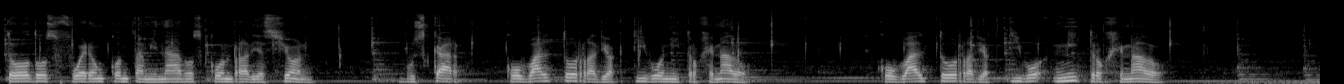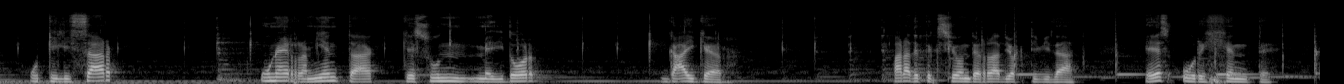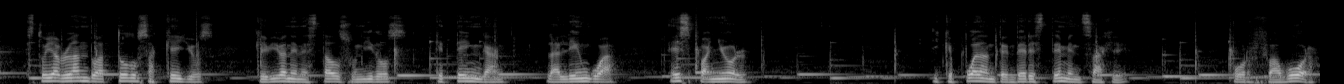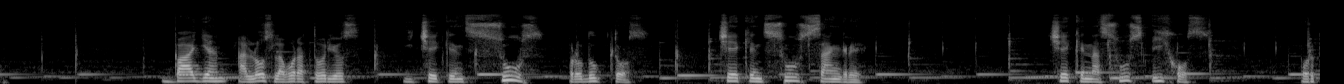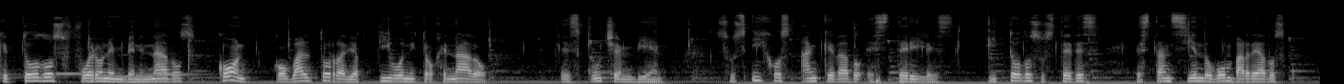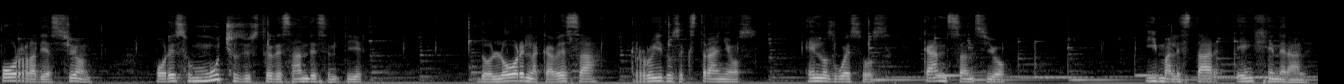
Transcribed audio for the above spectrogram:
todos fueron contaminados con radiación. Buscar cobalto radioactivo nitrogenado. Cobalto radioactivo nitrogenado. Utilizar una herramienta que es un medidor Geiger para detección de radioactividad. Es urgente. Estoy hablando a todos aquellos que vivan en Estados Unidos, que tengan la lengua español y que puedan entender este mensaje. Por favor, vayan a los laboratorios y chequen sus productos. Chequen su sangre. Chequen a sus hijos, porque todos fueron envenenados con cobalto radioactivo nitrogenado. Escuchen bien, sus hijos han quedado estériles y todos ustedes están siendo bombardeados por radiación. Por eso muchos de ustedes han de sentir dolor en la cabeza, ruidos extraños, en los huesos, cansancio y malestar en general.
